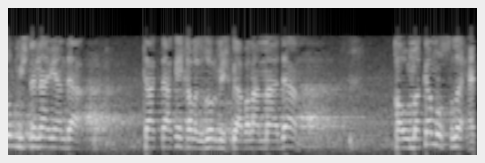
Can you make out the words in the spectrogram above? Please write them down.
ظلم مش لناويان دا تاك تاك خلق ظلم مش بلان ما دام قومك مصلحا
